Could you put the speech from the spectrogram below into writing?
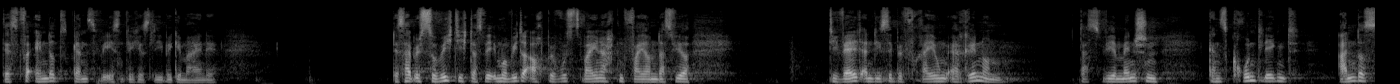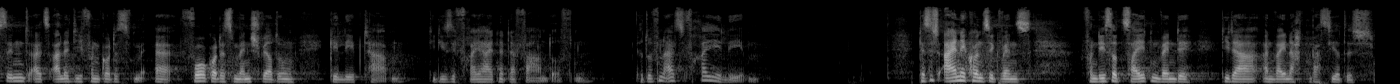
Das verändert ganz Wesentliches, liebe Gemeinde. Deshalb ist es so wichtig, dass wir immer wieder auch bewusst Weihnachten feiern, dass wir die Welt an diese Befreiung erinnern, dass wir Menschen ganz grundlegend anders sind als alle, die von Gottes, äh, vor Gottes Menschwerdung gelebt haben, die diese Freiheit nicht erfahren durften. Wir dürfen als Freie leben. Das ist eine Konsequenz von dieser Zeitenwende, die da an Weihnachten passiert ist.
